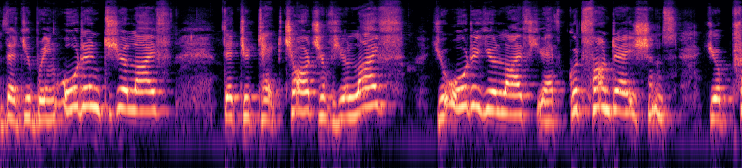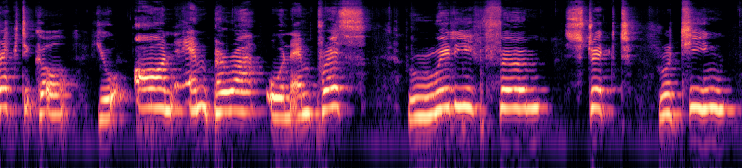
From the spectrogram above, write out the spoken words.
that you bring order into your life, that you take charge of your life, you order your life, you have good foundations, you're practical, you are an emperor or an empress, really firm, strict, routine.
